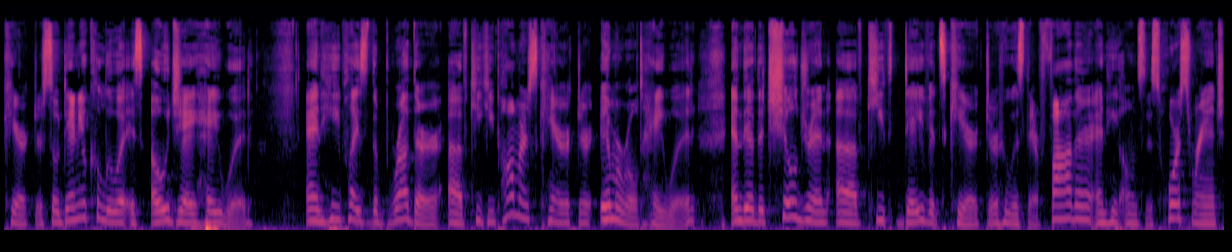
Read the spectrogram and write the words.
character. So Daniel Kaluuya is OJ Haywood and he plays the brother of Keke Palmer's character, Emerald Haywood. And they're the children of Keith David's character, who is their father, and he owns this horse ranch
